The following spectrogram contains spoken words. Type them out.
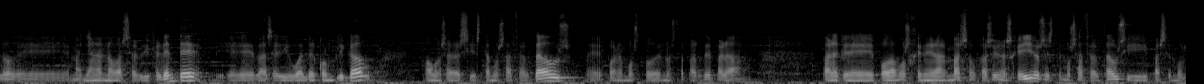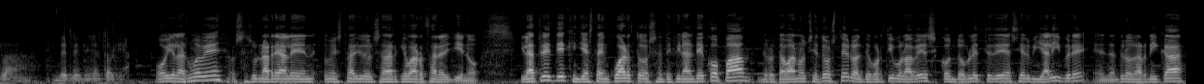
lo de mañana no va a ser diferente, va a ser igual de complicado. Vamos a ver si estamos acertados, ponemos todo de nuestra parte para, para que podamos generar más ocasiones que ellos, estemos acertados y pasemos la de eliminatoria. Hoy a las 9, una Real en un estadio del Sadar que va a rozar el lleno. Y el Athletic, que ya está en cuartos de final de Copa, derrotaba anoche 2-0 al Deportivo La Vez con doblete de Asier Villalibre en el de Garnica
